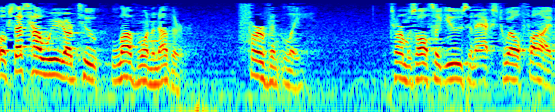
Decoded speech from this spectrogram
Folks, that's how we are to love one another fervently. The term was also used in Acts 12:5.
